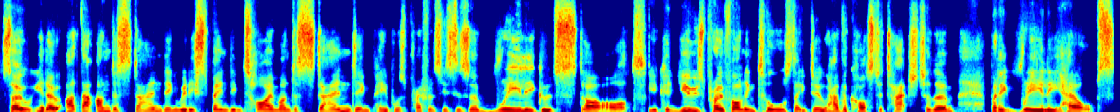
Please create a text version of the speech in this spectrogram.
so, you know, uh, that understanding, really spending time understanding people's preferences is a really good start. You can use profiling tools, they do have a cost attached to them, but it really helps.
